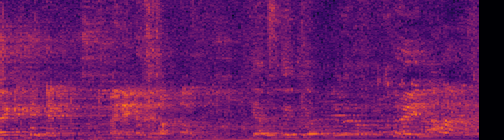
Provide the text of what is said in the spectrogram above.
cái cái cái cái này đâu chọn đâu. Giờ cái kiểu nữa đâu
